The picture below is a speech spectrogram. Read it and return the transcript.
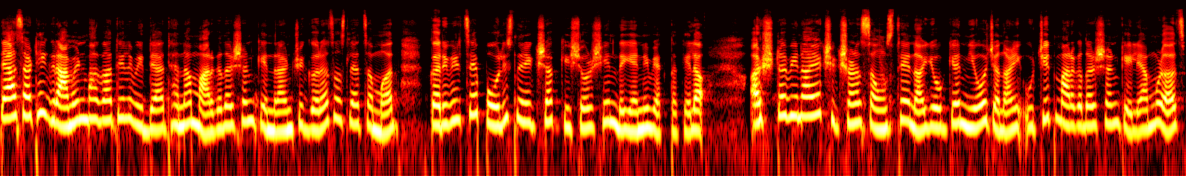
त्यासाठी ग्रामीण भागातील विद्यार्थ्यांना मार्गदर्शन केंद्रांची गरज असल्याचं मत करवीरचे पोलीस निरीक्षक किशोर शिंदे यांनी व्यक्त केलं. अष्टविनायक शिक्षण संस्थेनं योग्य नियोजन आणि उचित मार्गदर्शन केल्यामुळंच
